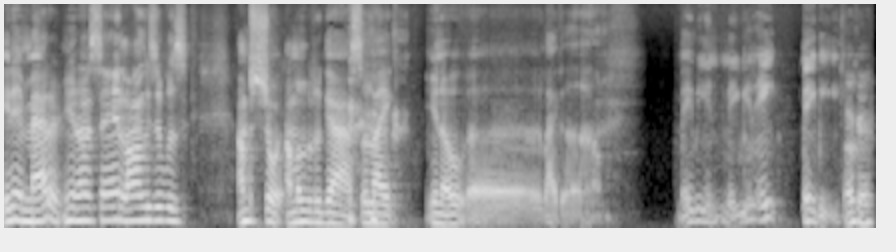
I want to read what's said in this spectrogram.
it didn't matter. You know what I'm saying? As long as it was. I'm short. I'm a little guy. So like, you know, uh, like uh, maybe maybe an eight, maybe. okay.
